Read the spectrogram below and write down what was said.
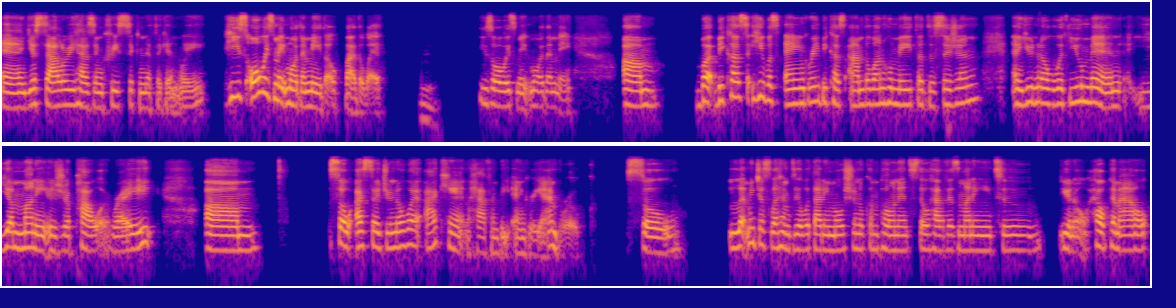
and your salary has increased significantly. He's always made more than me, though, by the way. Mm. He's always made more than me. Um, but because he was angry because I'm the one who made the decision, and you know, with you men, your money is your power, right? Um, so I said, you know what? I can't have him be angry and broke. So let me just let him deal with that emotional component, still have his money to, you know, help him out,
